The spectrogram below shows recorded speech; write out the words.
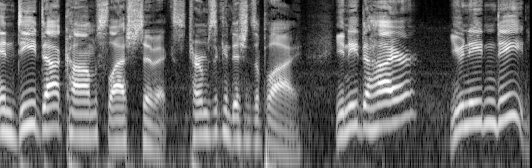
Indeed.com slash civics. Terms and conditions apply. You need to hire? You need Indeed.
